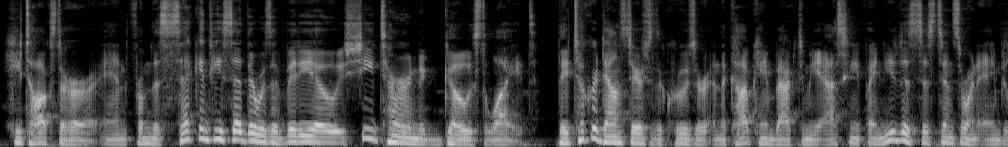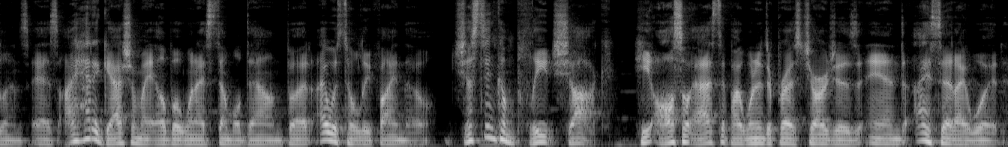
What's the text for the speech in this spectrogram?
He talks to her, and from the second he said there was a video, she turned ghost white. They took her downstairs to the cruiser, and the cop came back to me asking if I needed assistance or an ambulance, as I had a gash on my elbow when I stumbled down, but I was totally fine though. Just in complete shock. He also asked if I wanted to press charges, and I said I would.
